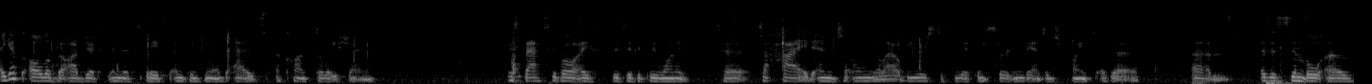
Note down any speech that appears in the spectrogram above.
I guess all of the objects in this space I'm thinking of as a constellation. This basketball I specifically wanted to, to hide and to only allow viewers to see it from certain vantage points as a um, as a symbol of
